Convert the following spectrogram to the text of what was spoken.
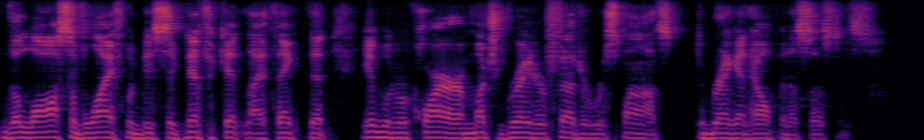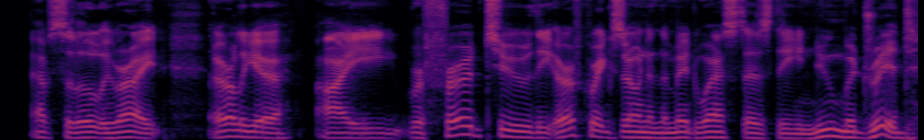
the loss of life would be significant. And I think that it would require a much greater federal response to bring in help and assistance. Absolutely right. Earlier, I referred to the earthquake zone in the Midwest as the New Madrid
